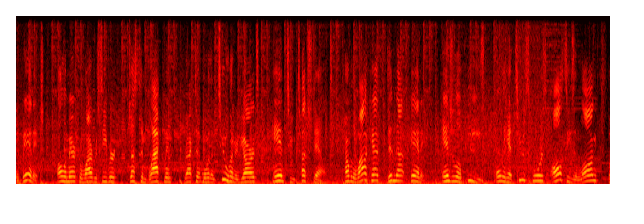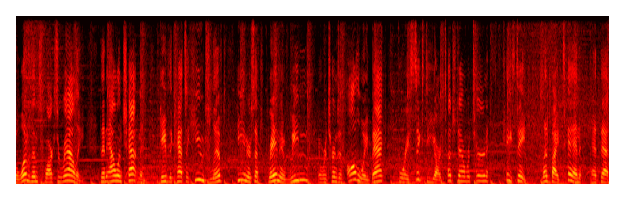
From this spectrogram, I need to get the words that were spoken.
advantage. All American wide receiver Justin Blackmon racked up more than 200 yards and two touchdowns. However, the Wildcats did not panic. Angelo Pease only had two scores all season long, but one of them sparks a rally. Then Allen Chapman gave the Cats a huge lift. He intercepts Brandon Weeden and returns it all the way back for a 60 yard touchdown return. K State led by 10 at that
